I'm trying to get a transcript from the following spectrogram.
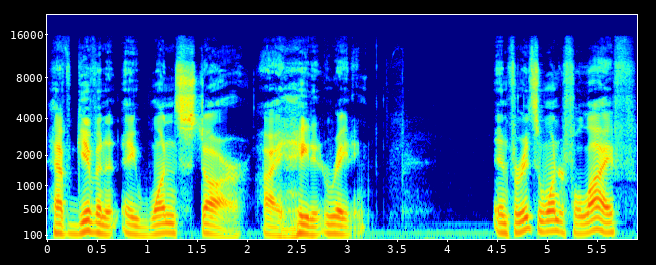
have given it a one star I hate it rating. And for It's a Wonderful Life,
